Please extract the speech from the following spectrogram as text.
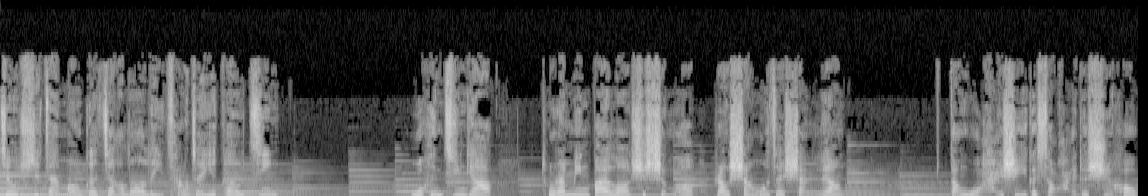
就是在某个角落里藏着一口井。”我很惊讶，突然明白了是什么让沙漠在闪亮。当我还是一个小孩的时候，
